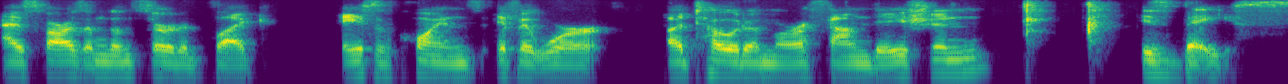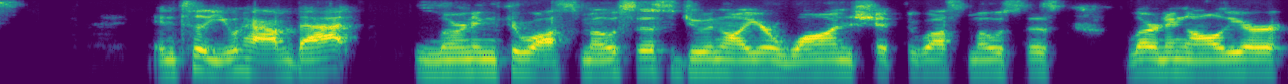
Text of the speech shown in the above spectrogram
As far as I'm concerned, it's like Ace of Coins, if it were a totem or a foundation, is base. Until you have that, learning through osmosis, doing all your wand shit through osmosis, learning all your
